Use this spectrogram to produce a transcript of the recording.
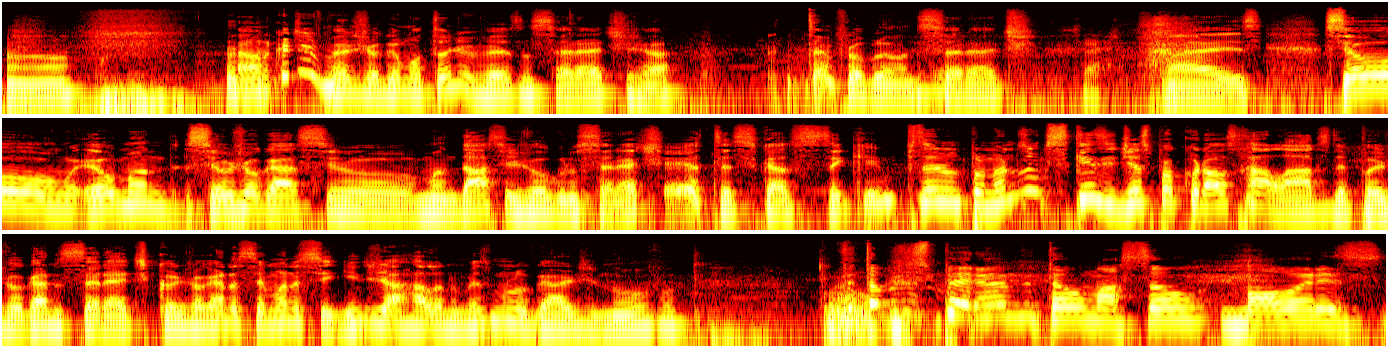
Ah. Ah, eu nunca tive medo, joguei um montão de vezes no Serete já. Não tem problema do Serete. Mas se eu, eu mand... se eu jogasse, se eu mandasse jogo no Serete, ia ter esse caso. Tem que precisar pelo menos uns 15 dias pra curar os ralados depois de jogar no Serete. Quando jogar na semana seguinte já rala no mesmo lugar de novo. Estamos esperando então uma ação Maores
